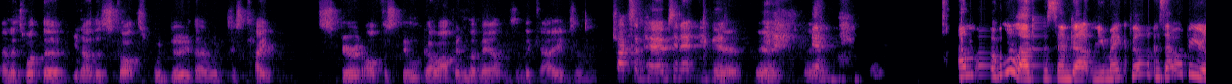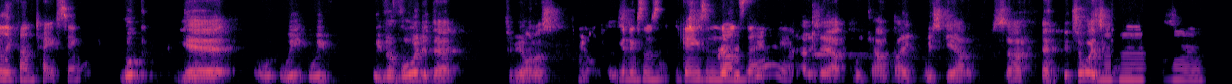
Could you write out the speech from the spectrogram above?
And it's what the you know the Scots would do. They would just take spirit off the still, go up into the mountains and the caves, and Chuck some herbs in it, you're good. yeah, yeah, yeah. Um, are we allowed to send out new make bill? Because that would be really fun tasting. Look, yeah, we we we've avoided that. To be honest, Getting some getting some nods there. Yeah. goes out, we can't make whiskey out of. So it's always Mhm, mhm.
